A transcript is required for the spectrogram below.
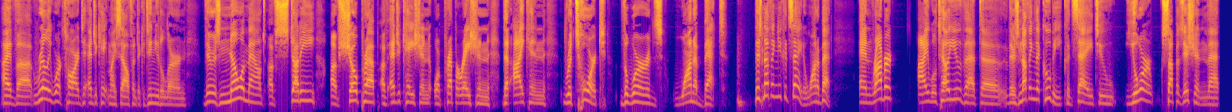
I've uh, really worked hard to educate myself and to continue to learn. There is no amount of study, of show prep, of education, or preparation that I can retort the words wanna bet. There's nothing you could say to wanna bet. And Robert, I will tell you that uh, there's nothing that Kuby could say to your supposition that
